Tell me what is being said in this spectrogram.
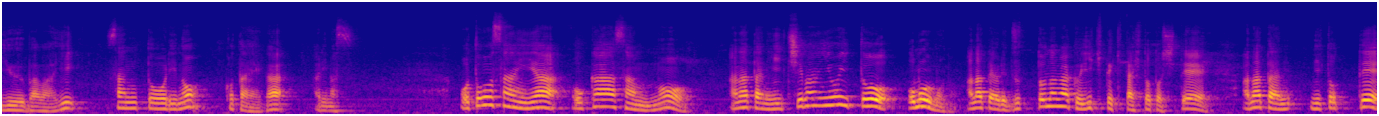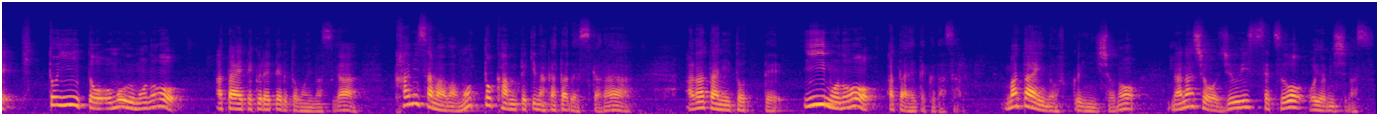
いう場合。3通りの答えがあります。お父さんやお母さんもあなたに一番良いと思うものあなたよりずっと長く生きてきた人としてあなたにとってきっといいと思うものを与えてくれてると思いますが神様はもっと完璧な方ですからあなたにとっていいものを与えてくださる。マタイの福音書の7章11節をお読みします。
